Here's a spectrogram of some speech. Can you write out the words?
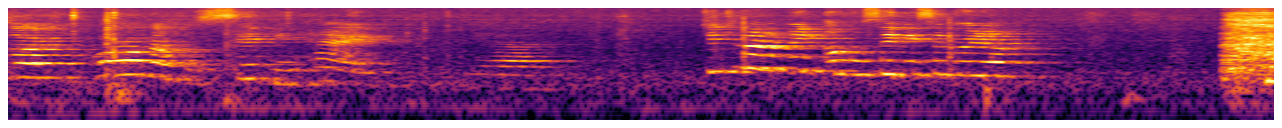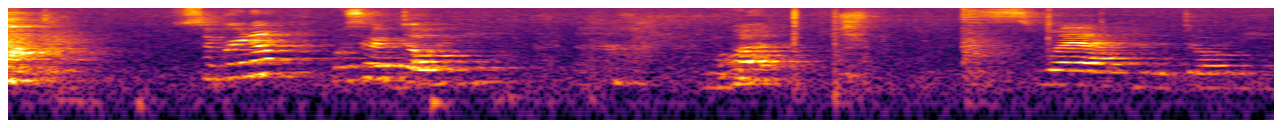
So, poor old Uncle Sydney, hey? Yeah. Did you ever meet Uncle Sydney, Sabrina? Sabrina? Was there a dog in here? What? Swear I had a dog in here.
